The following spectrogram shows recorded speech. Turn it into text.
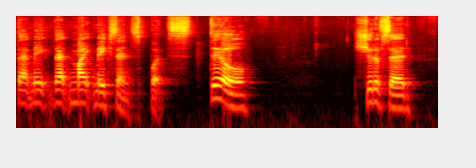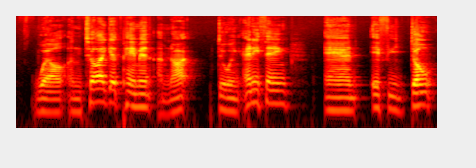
That make that might make sense, but still should have said, well, until I get payment, I'm not doing anything. And if you don't,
